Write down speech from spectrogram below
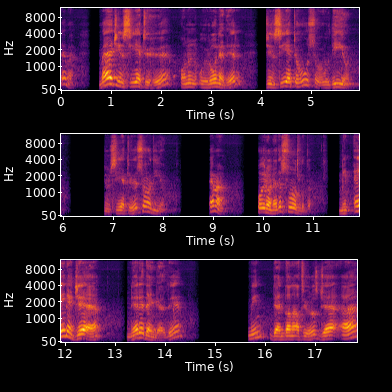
Değil mi? Ma cinsiyetühü onun uyruğu nedir? Cinsiyetuhu Suudiyun. Cinsiyetühü Suudiyun. Değil mi? Uyruğu nedir? Suudludur. Min eyne ce'e nereden geldi? min dendan atıyoruz. Ce'e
